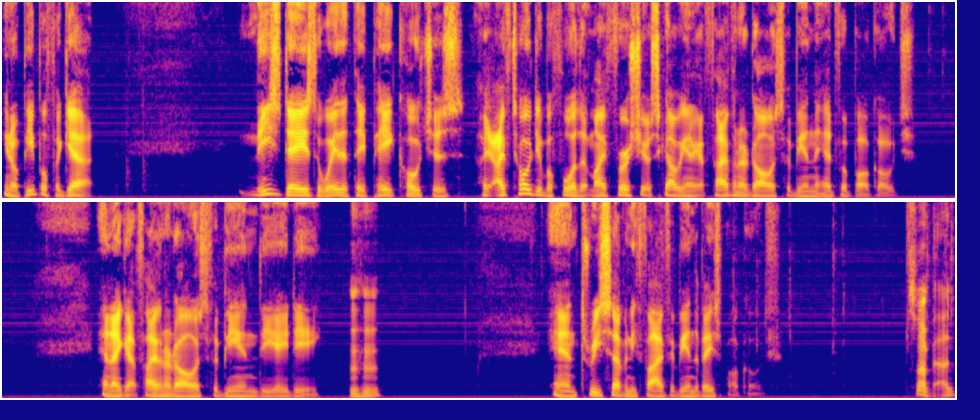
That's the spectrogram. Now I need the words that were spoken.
You know, people forget these days the way that they pay coaches. I, I've told you before that my first year of scouting, I got five hundred dollars for being the head football coach, and I got five hundred dollars for being the AD Mm-hmm. and 375 for being the baseball coach It's not bad.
